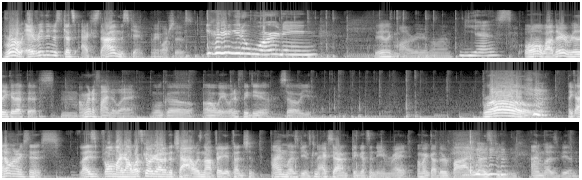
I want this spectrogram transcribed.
Bro, everything just gets X'd out in this game. Wait, watch this. You're gonna get a warning. Do they have like moderators on that? Yes. Oh wow, they're really good at this. Hmm, I'm gonna find a way. We'll go. Oh wait, what if we do? So you. Bro, like I don't understand this. Les- oh my god, what's going on in the chat? I was not paying attention. I'm lesbian. It's gonna X out and think that's a name, right? Oh my god, they're bi lesbian. I'm lesbian.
